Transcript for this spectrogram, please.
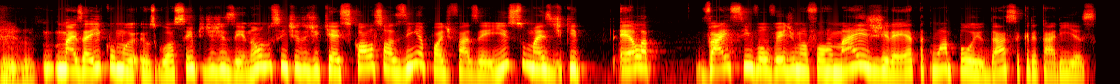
Uhum. Mas aí, como eu gosto sempre de dizer, não no sentido de que a escola sozinha pode fazer isso, mas de que ela vai se envolver de uma forma mais direta com o apoio das secretarias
